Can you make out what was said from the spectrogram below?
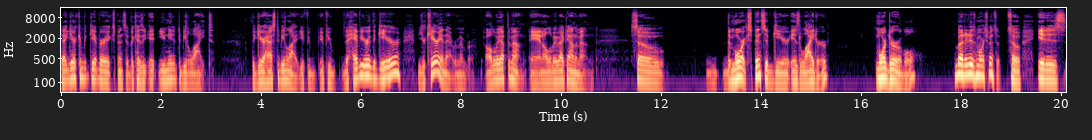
that gear can be, get very expensive because it, you need it to be light. The gear has to be light. If you if you the heavier the gear, you're carrying that. Remember, all the way up the mountain and all the way back down the mountain. So, the more expensive gear is lighter, more durable, but it is more expensive. So it is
